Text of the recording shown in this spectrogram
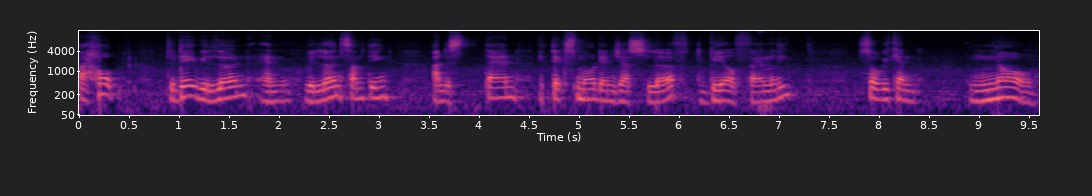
I hope today we learn and we learn something, understand it takes more than just love to build a family. So we can know,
